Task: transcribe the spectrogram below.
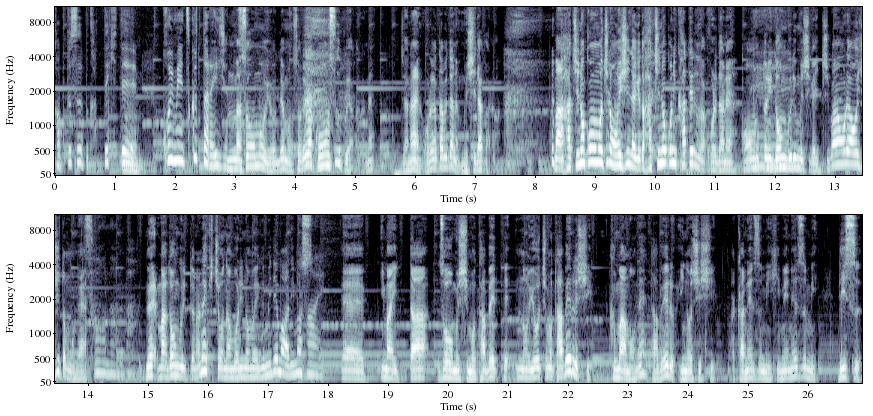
カップスープ買ってきて、濃いめに作ったらいいじゃうん、ないまあそう思うよ。でもそれはコーンスープやからねじゃないの？俺が食べたいのは虫だから。まあ蜂の子ももちろん美味しいんだけど蜂の子に勝てるのはこれだね。本当にどんぐり虫が一番俺は美味しいと思うね。そうなんだ。ねまあどんぐりっていうのはね貴重な森の恵みでもあります、はい。えー今言ったゾウムシも食べての幼虫も食べるしクマもね食べるイノシシアカネズミヒメネズミリス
